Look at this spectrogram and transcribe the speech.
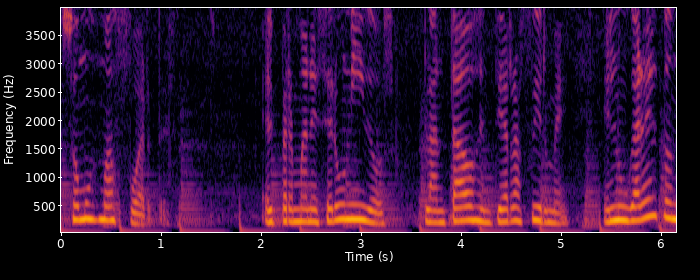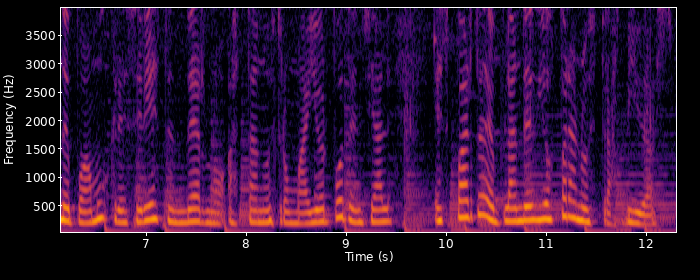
somos más fuertes. El permanecer unidos, plantados en tierra firme, en lugares donde podamos crecer y extendernos hasta nuestro mayor potencial, es parte del plan de Dios para nuestras vidas.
